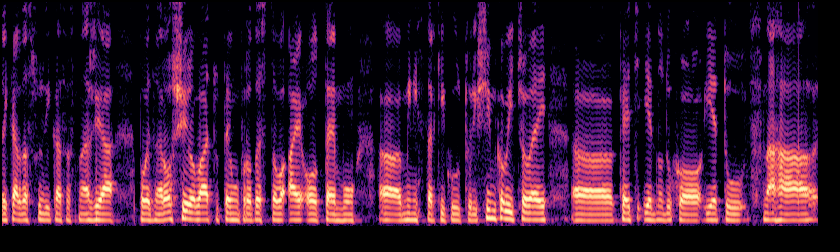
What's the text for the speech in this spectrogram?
Ricarda Sudika sa snažia povedzme rozširovať tú tému protestov aj o tému e, ministerky kultúry Šimkovičovej, keď jednoducho je tu snaha,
